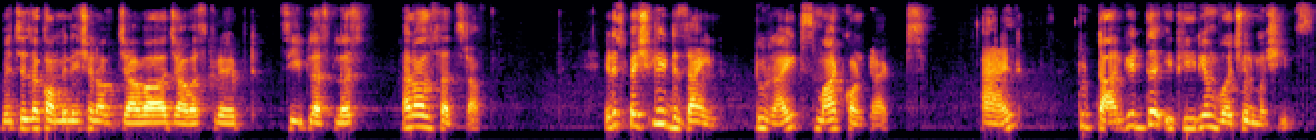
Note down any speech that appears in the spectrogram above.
which is a combination of Java, JavaScript, C++, and all such stuff. It is specially designed to write smart contracts and to target the Ethereum virtual machines.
